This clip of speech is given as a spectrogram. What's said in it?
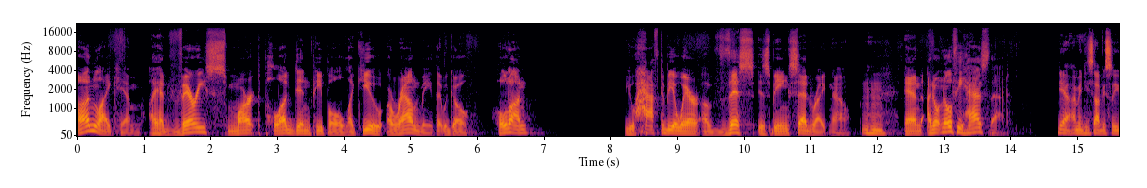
unlike him, I had very smart, plugged-in people like you around me that would go, "Hold on, you have to be aware of this is being said right now." Mm-hmm. And I don't know if he has that. Yeah, I mean, he's obviously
